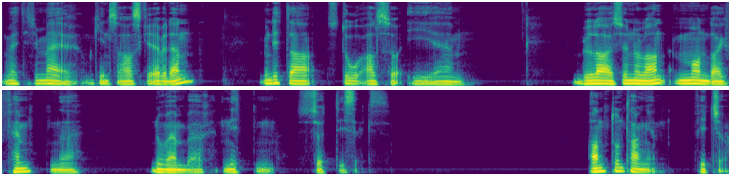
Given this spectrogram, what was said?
Jeg vet ikke mer om hvem som har skrevet den, men dette sto altså i eh, bladet Sunnhordland mandag 15. november 1976. Anton Tangen, Fitjar,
